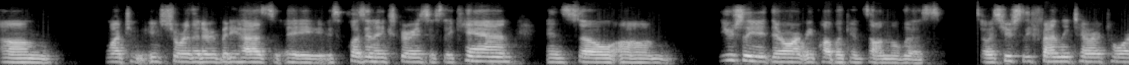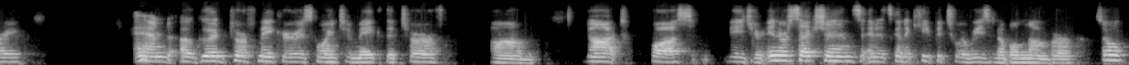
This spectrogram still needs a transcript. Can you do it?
um, want to ensure that everybody has a as pleasant an experience as they can. And so um, usually there aren't Republicans on the list. So it's usually friendly territory. And a good turf maker is going to make the turf um, not cross major intersections and it's going to keep it to a reasonable number. So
